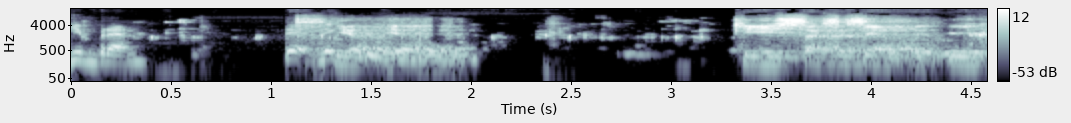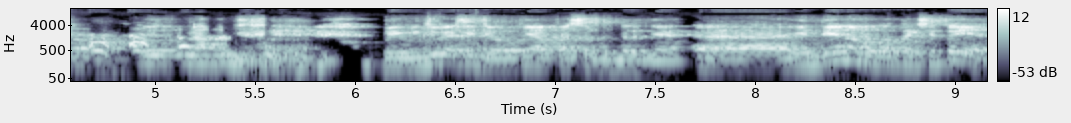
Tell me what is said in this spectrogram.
Gibran? Iya, iya, iya. Key successnya, bingung juga sih jawabnya apa sebenarnya. Uh, intinya nama konteks itu ya,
